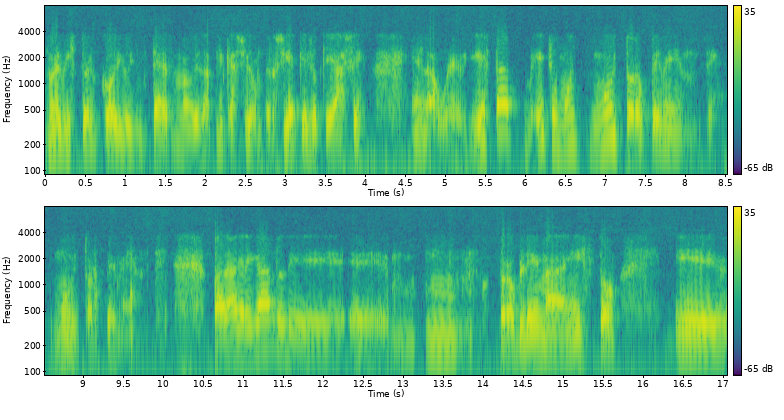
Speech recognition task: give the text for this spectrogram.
no he visto el código interno de la aplicación, pero sí aquello que hace en la web. Y está hecho muy, muy torpemente, muy torpemente. Para agregarle eh, mm, problema a esto, eh,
